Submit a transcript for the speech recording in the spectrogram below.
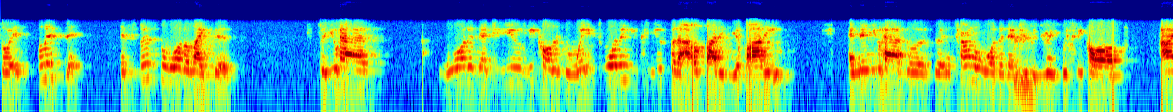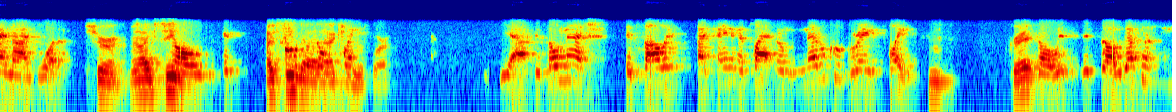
So it splits it. It splits the water like this. So you have water that you use. We call it the wastewater. You can use for the outside of your body, and then you have the, the internal water that you can drink, which we call ionized water. Sure. And I've seen So it's I've seen that no action place. before. Yeah, it's no match. It's solid titanium and platinum medical grade plate. Hmm. Great. So it's it's um, definitely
